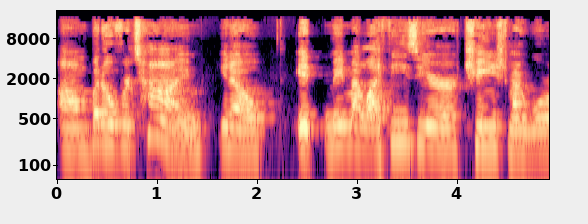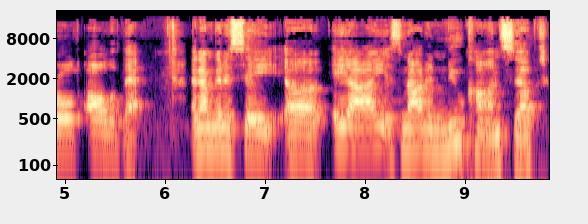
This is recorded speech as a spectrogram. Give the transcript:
Um, but over time, you know, it made my life easier, changed my world, all of that. And I'm going to say uh, AI is not a new concept.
